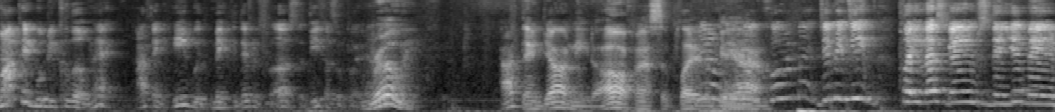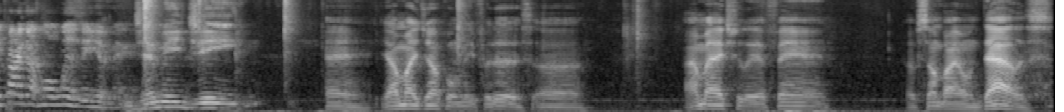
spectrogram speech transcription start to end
my pick would be Khalil Mack. I think he would make the difference for us, a defensive player. really? I think y'all need an offensive player You to know, be you honest. quarterback. Jimmy G played less games than your man and probably got more wins than your man. Jimmy G. And y'all might jump on me for this. Uh, I'm actually a fan of somebody on Dallas.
